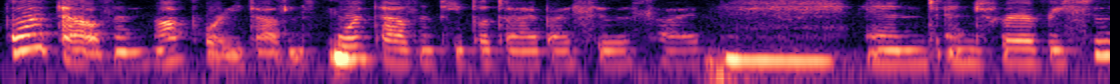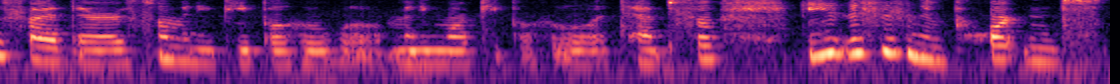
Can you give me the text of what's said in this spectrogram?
4,000, not 40,000, mm-hmm. 4,000 people die by suicide. Mm-hmm. And and for every suicide, there are so many people who will, many more people who will attempt. So the, this is an important,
